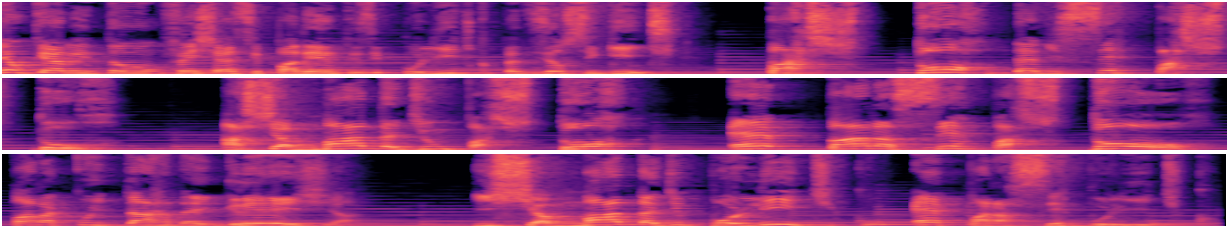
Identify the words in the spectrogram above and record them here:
Eu quero então fechar esse parêntese político para dizer o seguinte: pastor deve ser pastor. A chamada de um pastor é para ser pastor, para cuidar da igreja. E chamada de político é para ser político.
